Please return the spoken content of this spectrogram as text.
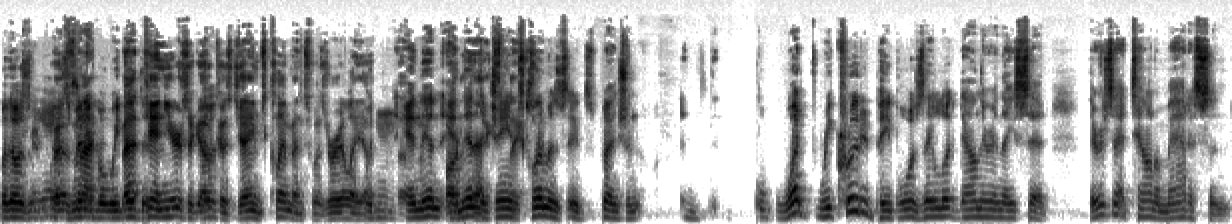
well those Yeah. Well, it was was a but we about did the, ten years ago because James Clemens was really a, a and then part and then the James expansion. Clemens expansion. What recruited people was they looked down there and they said, "There's that town of Madison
